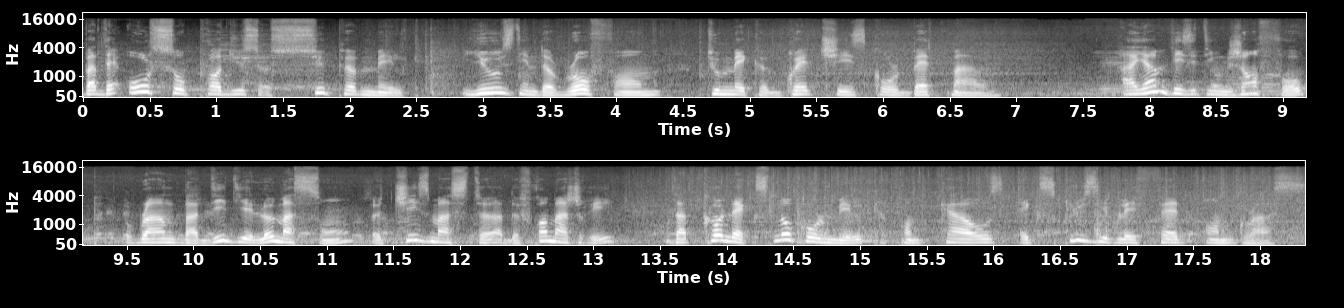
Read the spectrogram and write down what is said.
but they also produce a superb milk used in the raw form to make a great cheese called bête malle. I am visiting Jean Faup, run by Didier Lemasson, a cheese master at the fromagerie that collects local milk from cows exclusively fed on grass.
